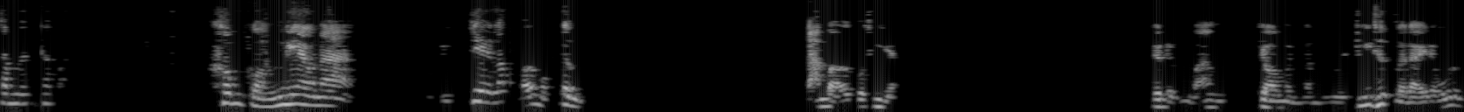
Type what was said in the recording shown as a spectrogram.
tâm linh các bạn. Không còn nghèo nào Bị che lấp ở một từng tạm bỡ của sinh vật. chứ đừng bạn cho mình là người trí thức là đầy đủ được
